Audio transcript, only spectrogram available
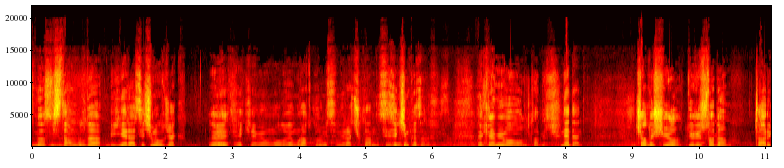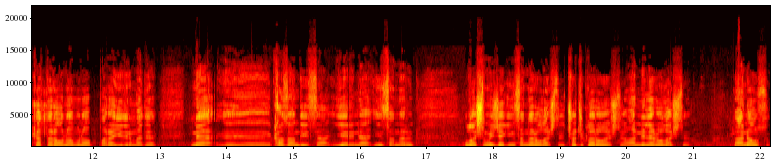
Nasıl? İstanbul'da bir yerel seçim olacak. Evet. Ve Ekrem İmamoğlu ve Murat Kurum isimleri açıklandı. Sizce kim kazanır? Ekrem İmamoğlu tabii ki. Neden? Çalışıyor, dürüst adam. Tarikatlara ona buna para yedirmedi. Ne e, kazandıysa yerine insanların ulaşılmayacak insanlara ulaştı. Çocuklara ulaştı, annelere ulaştı. Daha ne olsun?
